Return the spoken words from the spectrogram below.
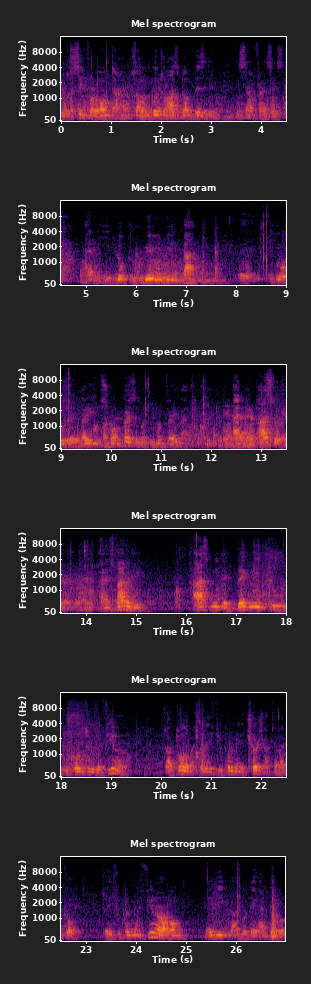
He was sick for a long time, so I would go to hospital visit him in San Francisco, and he looked really, really bad. He was a very strong person, but he looked very bad. And he passed away, and his family asked me, they begged me to, to go to the funeral. So I told them, I said, if you put him in a church, I cannot go. So if you put him in a funeral home, maybe I go there, and they were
